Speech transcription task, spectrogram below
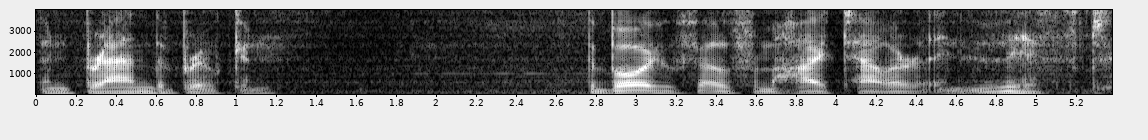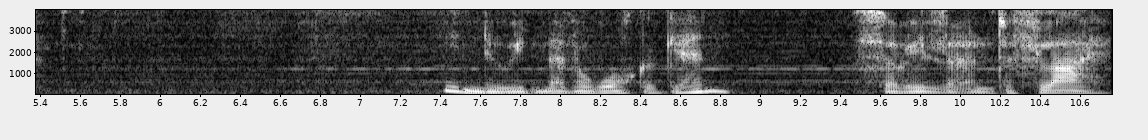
than Bran the Broken? The boy who fell from a high tower and lived. He knew he'd never walk again, so he learned to fly.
